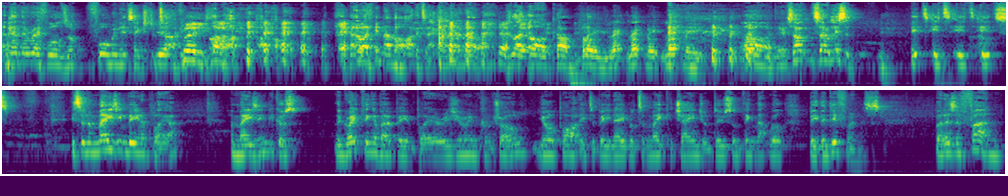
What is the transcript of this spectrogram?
and then the ref walls up four minutes extra Yeah, time. please, no. oh, I didn't have a heart attack. I never know. It was like, oh, come, please, let, let me, let me. Oh, dear. So, so listen, it's it's it's it's it's an amazing being a player. Amazing because the great thing about being a player is you're in control. You're party to being able to make a change or do something that will be the difference. But as a fan,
